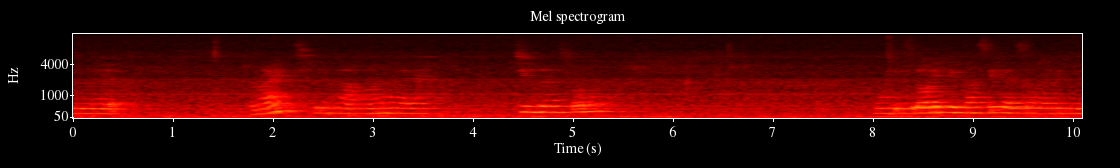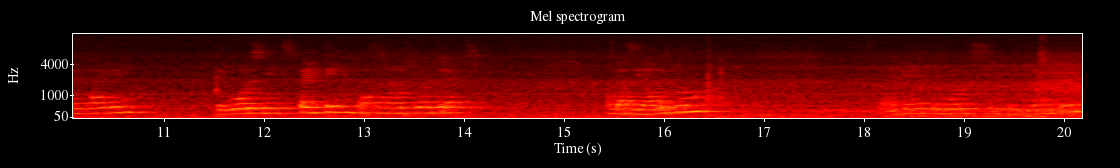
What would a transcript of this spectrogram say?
to the right, we have one of room. With the flooring, you can see that's already the tiling. The walls needs painting, that's another project. And that's the other room. Again, the walls need painting.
